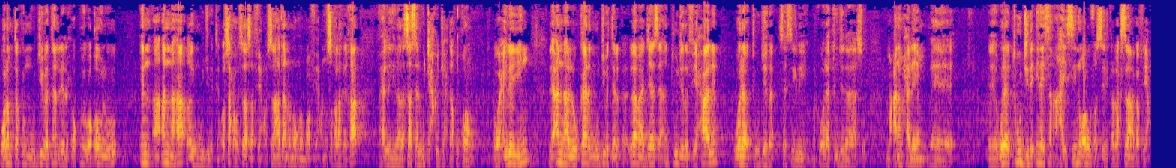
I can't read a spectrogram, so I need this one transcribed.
walam takun muujibatan lilxukmi wa qowluhu anaha ayr muujibatin oo sax wey sidaasa fiican sidan hadda anna qoran baa fiican nuska laakiin qaar waxaa la yihahdaa saasaa lagu taxqiijiyo xataa ku qoran oo waxay leeyihiin liannaha low kaanat muujibatan lamaa jaaza an tuujada fii xaalin walaa tuujada saasay leeyihiin marka walaa tuujadadaaso macna maxaa leeya walaa tuujida inaysan ahaysiinin waa lagu fasiri kara laakiin sidaana ka fiican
